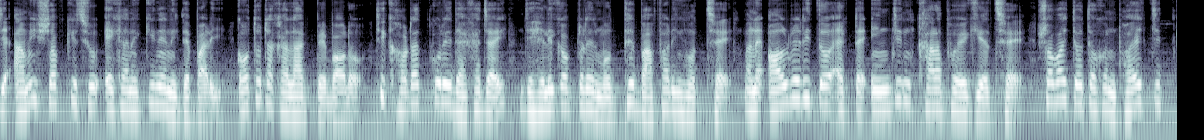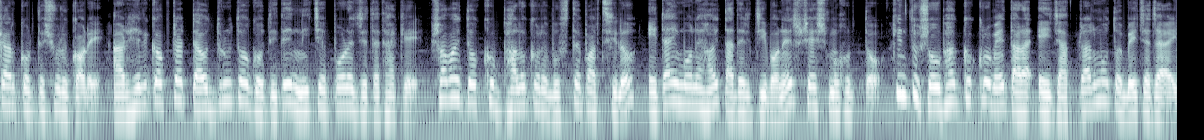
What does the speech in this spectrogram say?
যে, আমি সবকিছু এখানে কিনে নিতে পারি, কত টাকা লাগবে বলো? ঠিক হঠাৎ করেই দেখা যায় যে হেলিকপ্টারের মধ্যে বাফারিং হচ্ছে। মানে অলরেডি তো একটা ইঞ্জিন খারাপ হয়ে গিয়েছে। সবাই তো তখন ভয়ে চিৎকার করতে শুরু করে, আর হেলিকপ্টারটাও দ্রুত গতিতে নিচে পড়ে যেতে থাকে। সবাই তো খুব ভালো করে বুঝতে পারছিল, এটাই মনে হয় তাদের জীবনের শেষ মুহূর্ত। কিন্তু সৌভাগ্যক্রমে তারা এই যাত্রার মতো বেঁচে যায়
